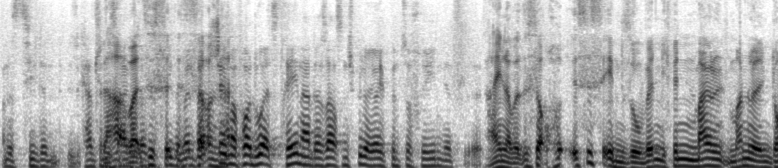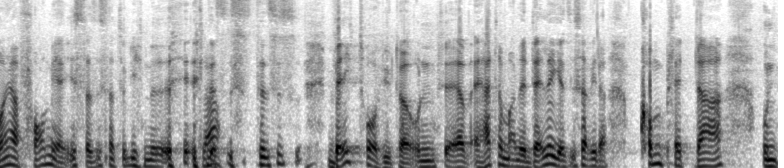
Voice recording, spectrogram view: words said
Und das Ziel, dann kannst du Klar, nicht sagen, es ist- es ist Wenn- Stell dir mal vor, du als Trainer, da sagst ein Spieler, ja, ich bin zufrieden, jetzt äh, Nein, aber es ist auch, es ist eben so, wenn ich, wenn Manuel, Neuer vor mir ist, das ist natürlich eine, Klar. das ist, das ist Welttorhüter und er, er hatte mal eine Delle, jetzt ist er wieder komplett da und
